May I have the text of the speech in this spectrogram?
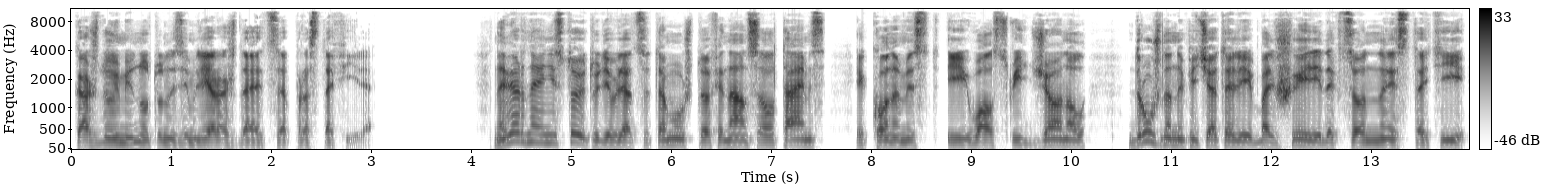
«Каждую минуту на земле рождается простофиля». Наверное, не стоит удивляться тому, что Financial Times, Economist и Wall Street Journal – дружно напечатали большие редакционные статьи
